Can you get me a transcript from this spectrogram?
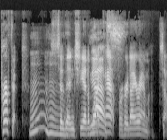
Perfect. So then she had a black cat for her diorama. So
